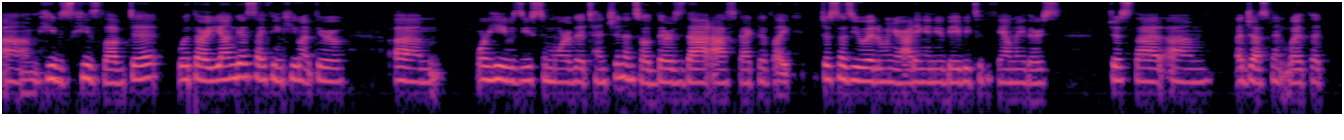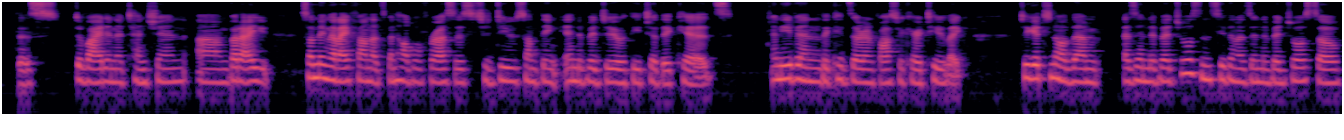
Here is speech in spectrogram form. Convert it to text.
um, he's he's loved it. With our youngest, I think he went through um, where he was used to more of the attention, and so there's that aspect of like just as you would when you're adding a new baby to the family. There's just that um, adjustment with it, this divide in attention. Um, but I something that I found that's been helpful for us is to do something individually with each of the kids, and even the kids that are in foster care too, like to get to know them as individuals and see them as individuals. So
